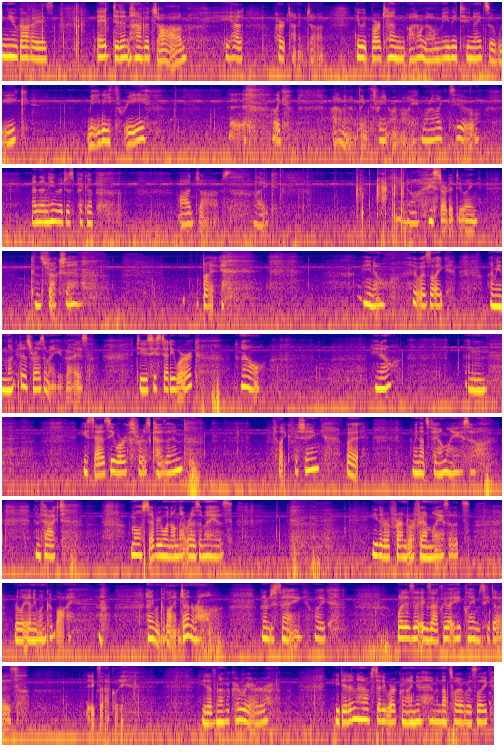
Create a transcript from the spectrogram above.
You guys, Abe didn't have a job. He had a part time job. He would bartend, I don't know, maybe two nights a week, maybe three. Like, I don't even think three normally, more like two. And then he would just pick up odd jobs. Like, you know, he started doing construction. But, you know, it was like, I mean, look at his resume, you guys. Do you see steady work? No. You know? And he says he works for his cousin for like fishing, but I mean, that's family, so. In fact, most everyone on that resume is either a friend or family, so it's really anyone could lie. anyone could lie in general. But I'm just saying, like, what is it exactly that he claims he does? Exactly. He doesn't have a career. He didn't have steady work when I knew him, and that's why I was like,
